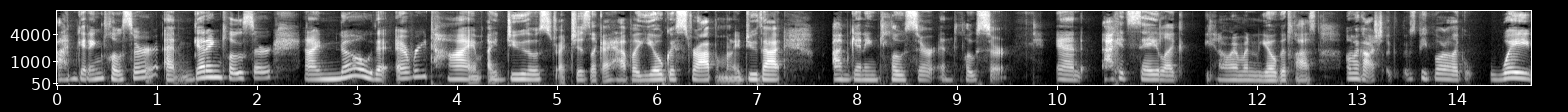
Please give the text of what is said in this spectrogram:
i'm getting closer and getting closer. And i know that every time i do those stretches like i have a yoga strap and when i do that i'm getting closer and closer. And i could say like you know, I'm in yoga class. Oh my gosh, like those people are like way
